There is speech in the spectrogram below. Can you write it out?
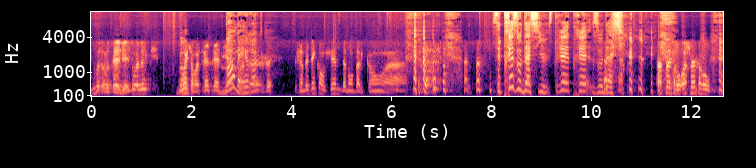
moi ça va très bien. Toi, Luc? Oui, ça va très, très bien. Bon, ben heureux je me déconfine de mon balcon. Euh. c'est très audacieux, très, très audacieux. un peu trop, un peu trop.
